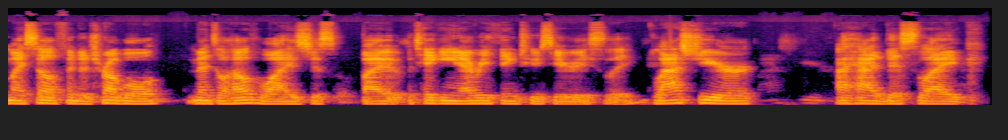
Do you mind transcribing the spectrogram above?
myself into trouble mental health wise just by taking everything too seriously. Last year i had this like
